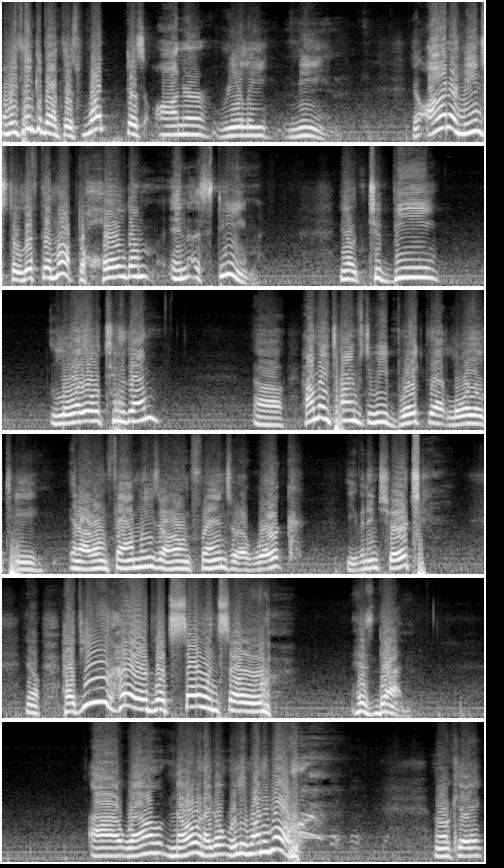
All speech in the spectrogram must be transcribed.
And we think about this what does honor really mean? You know, honor means to lift them up, to hold them in esteem, you know, to be loyal to them. Uh, how many times do we break that loyalty in our own families, our own friends, or at work, even in church? you know, have you heard what so and so has done? Uh, well, no, and I don't really want to know. okay?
